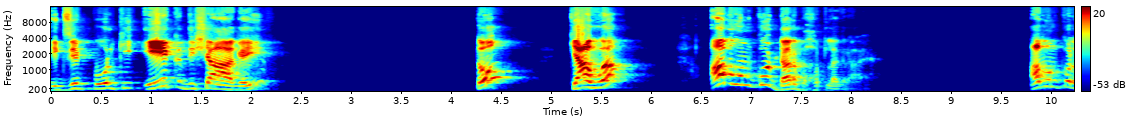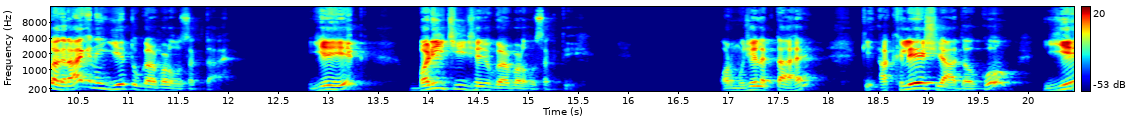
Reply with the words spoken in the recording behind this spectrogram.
एग्जिट पोल की एक दिशा आ गई तो क्या हुआ? अब उनको डर बहुत लग रहा है। अब उनको लग रहा है कि नहीं, ये तो गड़बड़ हो सकता है। ये एक बड़ी चीज़ है जो गड़बड़ हो सकती है। और मुझे लगता है कि अखिलेश यादव को ये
